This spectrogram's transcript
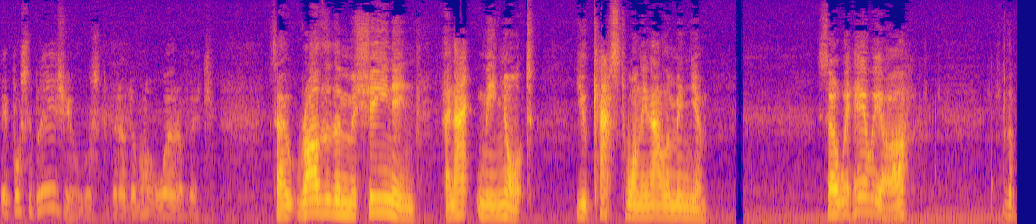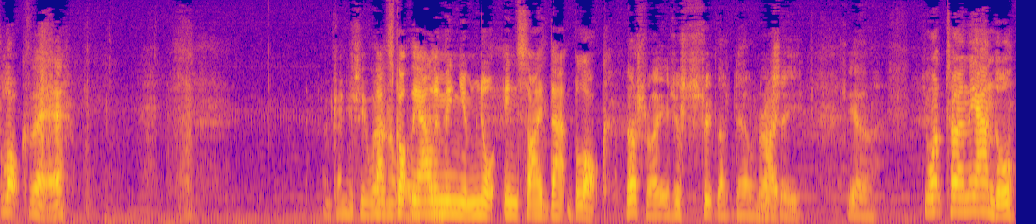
It possibly is used, but I'm not aware of it. So rather than machining an Acme nut, you cast one in aluminium. So we're, here we are. The block there, And can you see where that's got the goes in? aluminium nut inside that block. That's right. You just strip that down. Right. You see. Yeah. Do you want to turn the handle?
